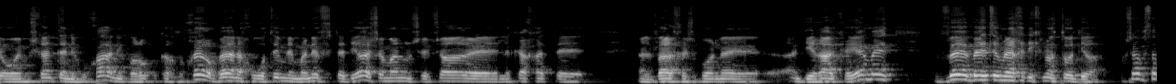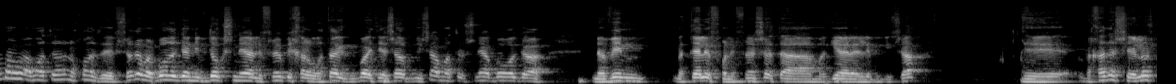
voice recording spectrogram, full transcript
או עם משכנתה נמוכה, אני כבר לא כל כך זוכר, ואנחנו רוצים למנף את הדירה, שמענו שאפשר לקחת הלוואה על חשבון הדירה הקיימת, ובעצם ללכת לקנות עוד דירה. עכשיו סבבה, אמרתי לו נכון זה אפשרי, אבל בוא רגע נבדוק שנייה לפני בכלל, הוא רצה לקבוע איתי ישר פגישה, אמרתי לו שנייה בוא רגע נבין בטלפון לפני שאתה מגיע אליי לפגישה. אה, ואחת השאלות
